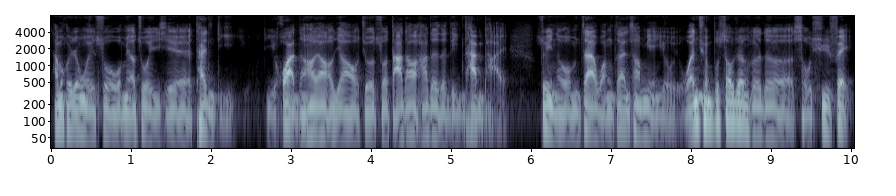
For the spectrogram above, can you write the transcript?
他们会认为说我们要做一些碳抵抵换，然后要要就是说达到它的零碳排。所以呢，我们在网站上面有完全不收任何的手续费，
